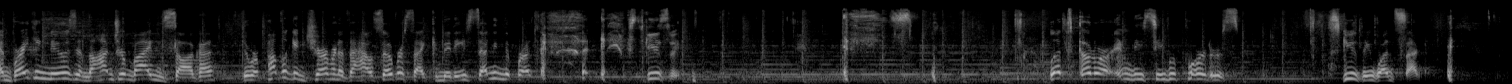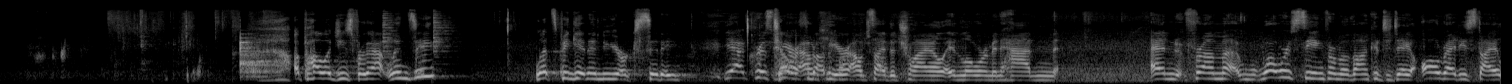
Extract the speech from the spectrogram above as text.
And breaking news in the Hunter Biden saga the Republican chairman of the House Oversight Committee sending the president, excuse me. Let's go to our NBC reporters. Excuse me one sec. Apologies for that, Lindsey. Let's begin in New York City. Yeah, Chris, Tell we are out here outside the trial in lower Manhattan. And from what we're seeing from Ivanka today, already styling.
